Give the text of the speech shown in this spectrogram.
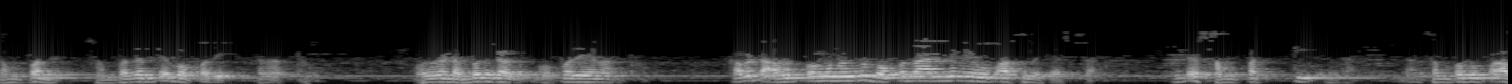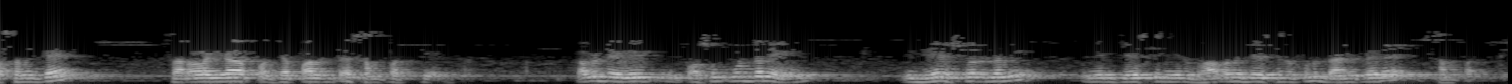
సంపద సంపద అంటే గొప్పది అని అర్థం. మొదలుగా డబ్బులు కాదు గొప్పది అని అర్థం. కాబట్టి అల్పమునందు గొప్పదాన్ని మేము ఉపాసన చేస్తాం అంటే సంపత్తి దాని సంపద ఉపాసనకే సరళంగా చెప్పాలంటే సంపత్తి అంటారు కాబట్టి పసుపు ముద్దని విఘ్నేశ్వరుడని మీరు చేసి మీరు భావన చేసినప్పుడు దాని పేరే సంపత్తి.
